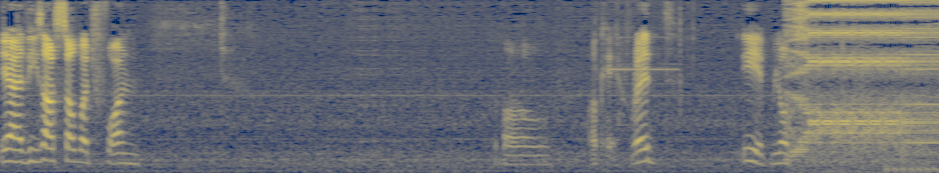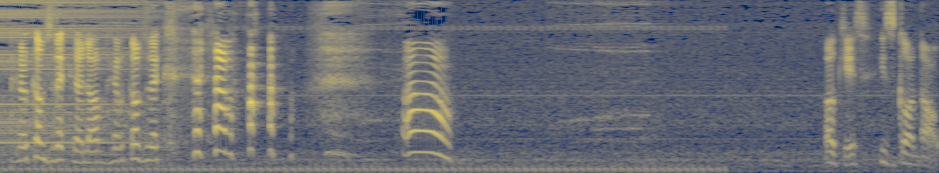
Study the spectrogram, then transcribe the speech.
Yeah, these are so much fun. Oh, okay, red. Yeah, blood. Here comes the killer. Here comes the killer. ah. Okay, he's gone now.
